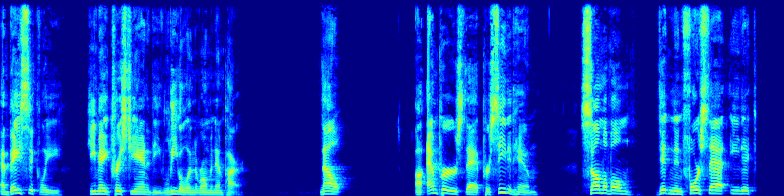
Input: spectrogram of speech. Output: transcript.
And basically, he made Christianity legal in the Roman Empire. Now, uh, emperors that preceded him, some of them didn't enforce that edict,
